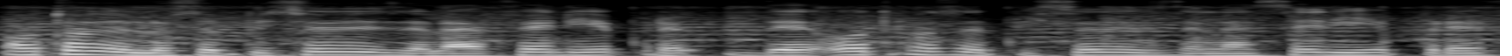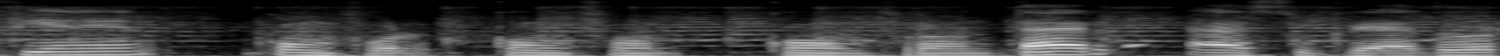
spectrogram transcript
Otro de los episodios de la serie, de otros episodios de la serie prefieren confrontar a su creador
